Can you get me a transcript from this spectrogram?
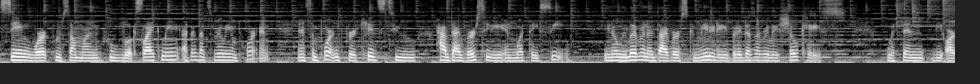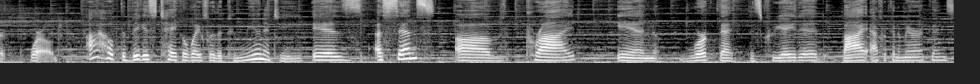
seeing work from someone who looks like me, I think that's really important. And it's important for kids to have diversity in what they see. You know, we live in a diverse community, but it doesn't really showcase within the art world. I hope the biggest takeaway for the community is a sense of pride in work that is created by African Americans,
